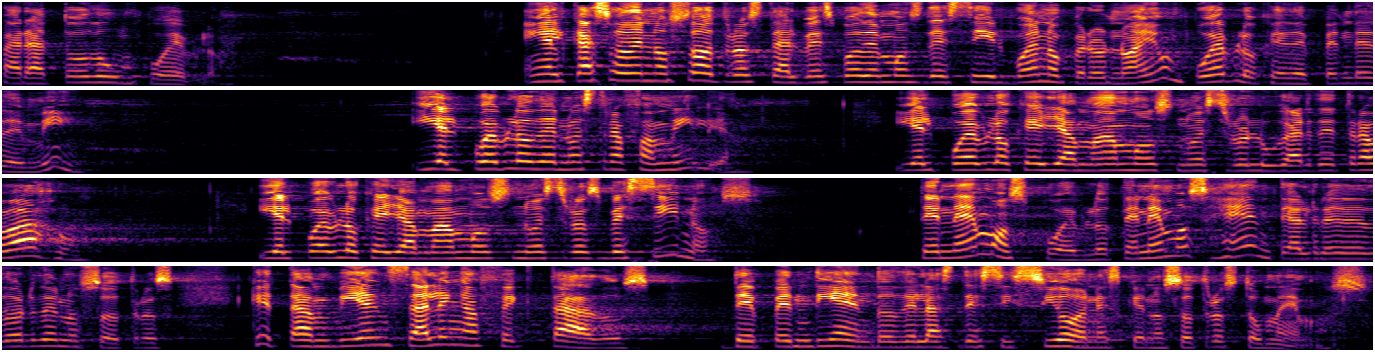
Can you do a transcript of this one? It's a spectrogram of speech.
para todo un pueblo. En el caso de nosotros, tal vez podemos decir, bueno, pero no hay un pueblo que depende de mí. Y el pueblo de nuestra familia, y el pueblo que llamamos nuestro lugar de trabajo, y el pueblo que llamamos nuestros vecinos. Tenemos pueblo, tenemos gente alrededor de nosotros que también salen afectados dependiendo de las decisiones que nosotros tomemos.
